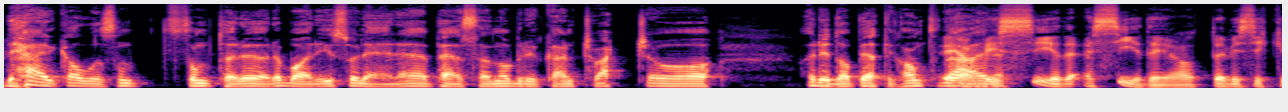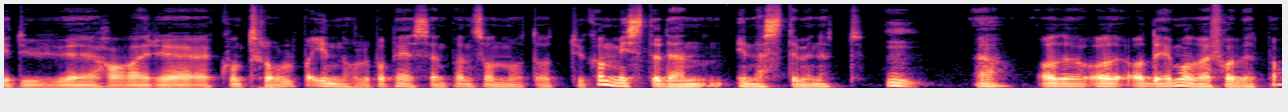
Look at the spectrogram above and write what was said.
det er ikke alle som, som tør å gjøre, bare isolere PC-en og brukeren tvert og rydde opp i etterkant. Det er, Jeg, sier det, jeg sier det at hvis ikke du eh, har eh, kontroll på innholdet på PC-en på en sånn måte at du kan miste den i neste minutt. Mm. Ja, og, det, og, og det må du være forberedt på.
